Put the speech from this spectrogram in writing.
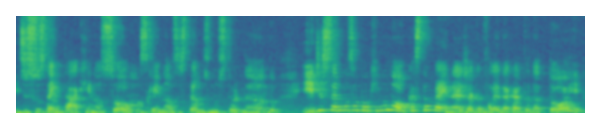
e de sustentar quem nós somos, quem nós estamos nos tornando e de sermos um pouquinho loucas também, né? Já que eu falei da carta da torre,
